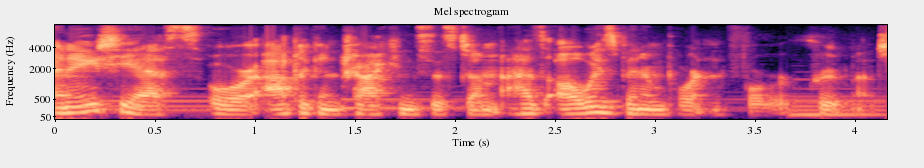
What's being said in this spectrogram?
An ATS or applicant tracking system has always been important for recruitment.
